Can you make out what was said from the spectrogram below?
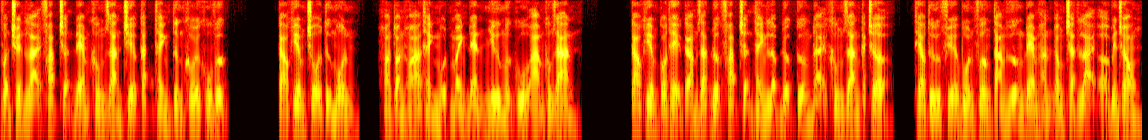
vận chuyển lại pháp trận đem không gian chia cắt thành từng khối khu vực. Cao khiêm chỗ từ môn, hoàn toàn hóa thành một mảnh đen như mực cú ám không gian. Cao khiêm có thể cảm giác được pháp trận thành lập được cường đại không gian cách trở theo tứ phía bốn phương tám hướng đem hắn đóng chặt lại ở bên trong.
